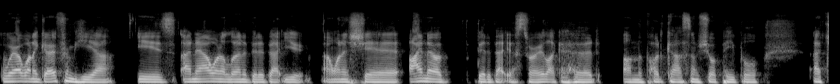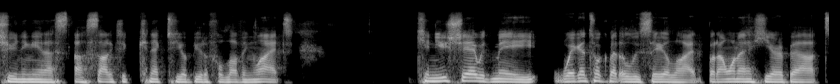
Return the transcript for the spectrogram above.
where i want to go from here is i now want to learn a bit about you. I want to share i know a bit about your story like i heard on the podcast i'm sure people are tuning in are, are starting to connect to your beautiful loving light can you share with me? We're going to talk about the Lucia Light, but I want to hear about,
